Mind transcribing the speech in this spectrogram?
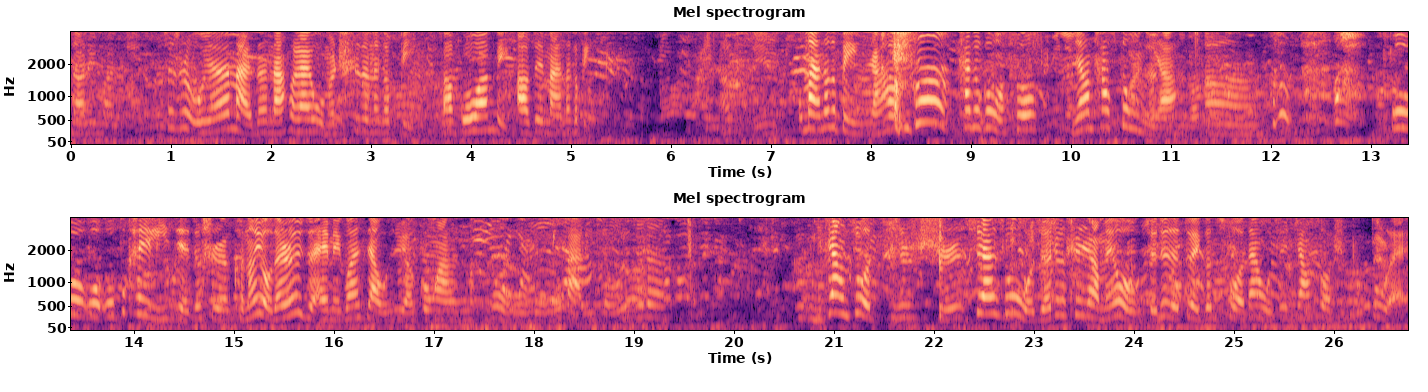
哪里买的？就是我原来买的，拿回来我们吃的那个饼。啊，国王饼。啊，对，买那个饼。我买那个饼，然后他就跟我说：“你让他送你啊。”嗯。我就啊。我我我不可以理解，就是可能有的人就觉得哎没关系啊，我是员工啊什么，可是我我我无法理解，我就觉得你这样做其实是虽然说我觉得这个世界上没有绝对的对跟错，但是我觉得你这样做是不对，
